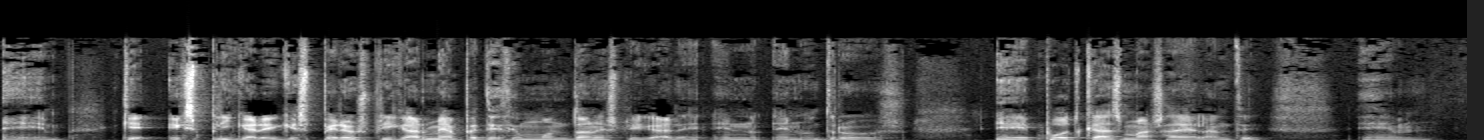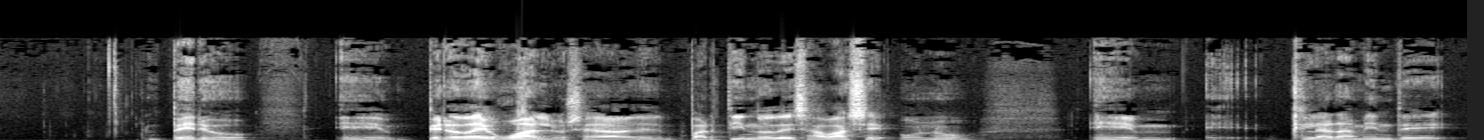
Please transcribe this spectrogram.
Eh, que explicaré, que espero explicar, me apetece un montón explicar en, en otros eh, podcasts más adelante. Eh, pero, pero da igual, o sea, partiendo de esa base o no, claramente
